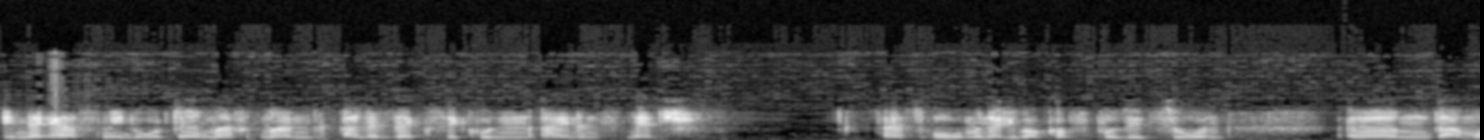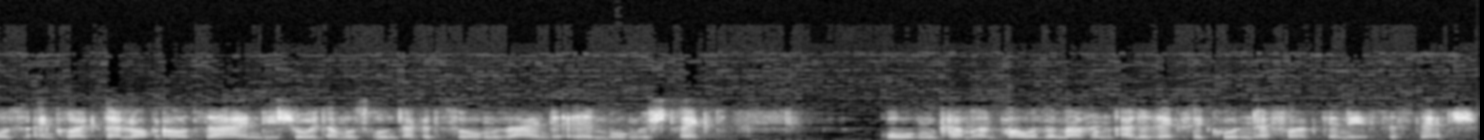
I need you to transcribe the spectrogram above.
In der ersten Minute macht man alle sechs Sekunden einen Snatch. Das heißt, oben in der Überkopfposition, ähm, da muss ein korrekter Lockout sein, die Schulter muss runtergezogen sein, der Ellenbogen gestreckt. Oben kann man Pause machen, alle sechs Sekunden erfolgt der nächste Snatch.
